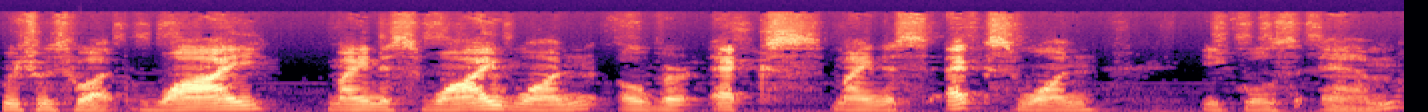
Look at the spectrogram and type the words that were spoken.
which was what? y minus y1 over x minus x1 equals m,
